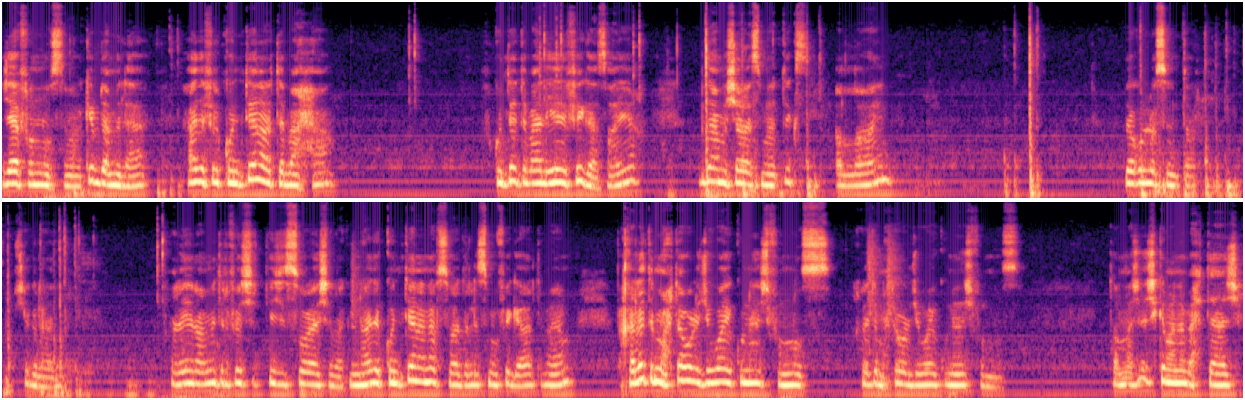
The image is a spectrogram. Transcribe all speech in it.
جاية في النص تمام. كيف بدي أعملها؟ هذه في ال container تبعها. في ال container تبعها اللي هي فيجا صحيح؟ بدي أعمل شغلة اسمها text align. بدي أقول له center. بالشكل هذا. حاليا لو عملت refresh تيجي الصورة يا شباب. لأنه هذا ال container نفسه هذا اللي اسمه figure تمام؟ خليت المحتوى اللي جواه يكون إيش؟ في النص. خليت المحتوى اللي جواه يكون إيش في النص. طب ماشي إيش كمان أنا بحتاج؟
